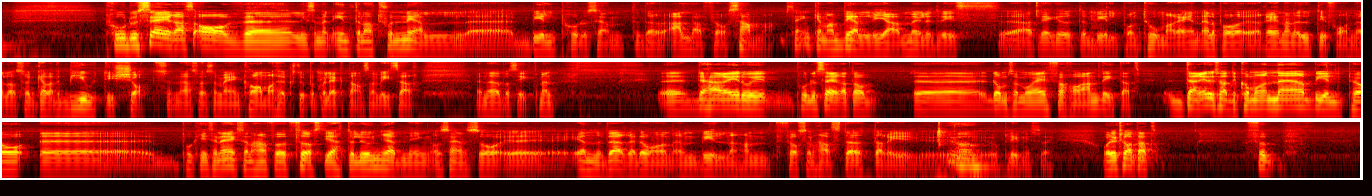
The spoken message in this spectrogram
produceras av eh, liksom en internationell eh, bildproducent där alla får samma. Sen kan man välja möjligtvis eh, att lägga ut en bild på en tom arena eller på arenan utifrån eller så kallad beauty shot alltså, som är en kamera högst uppe på läktaren som visar en översikt. Men det här är då producerat av eh, de som Uefa har anlitat. Där är det så att det kommer en närbild på, eh, på Christian Eriksson han får först hjärt och lungräddning och sen så eh, ännu värre då en, en bild när han får sådana här stötar i, Ja. i upplivningsväg. Och det är klart att för,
